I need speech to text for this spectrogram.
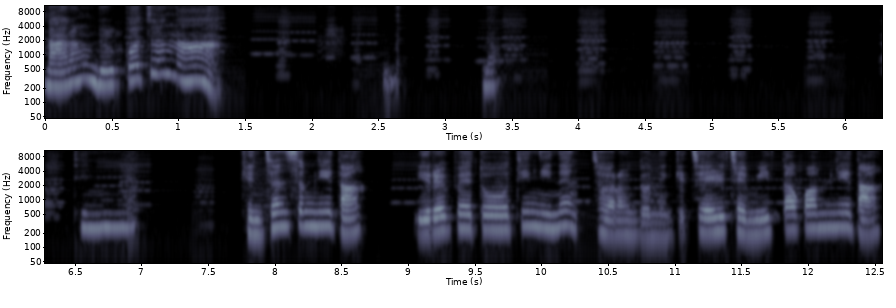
나랑 놀 거잖아. 나, 너. 티니야? 괜찮습니다. 이래봬도 티니는 저랑 노는 게 제일 재미있다고 합니다.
